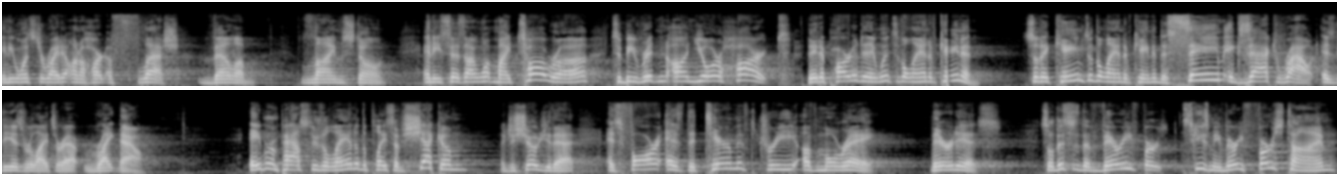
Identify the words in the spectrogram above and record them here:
And he wants to write it on a heart of flesh, vellum, limestone. And he says, I want my Torah to be written on your heart. They departed and they went to the land of Canaan. So they came to the land of Canaan, the same exact route as the Israelites are at right now. Abram passed through the land of the place of Shechem I just showed you that. As far as the terebinth tree of Moreh. There it is. So this is the very first, excuse me, very first time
